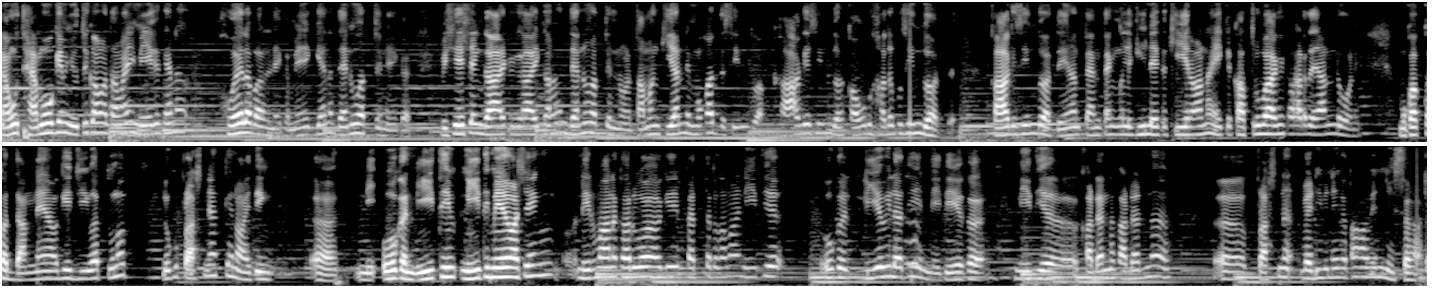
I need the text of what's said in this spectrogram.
නමුත් හැමෝගෙම යුතුකම තමයි මේක ගැන හොයල බලන එක. මේ ගැන දැනුවත්වන එක. විශේෂෙන් ගායක ගායකම දැනුවත්වන්නවා තමන් කියන්න මොකක්ද සිින්දුවක්? කාගේ සිින්දුව කවරු හදපු සිින්දුවත්ද කාගේ සිින්දුවත් එන තැන්තැන්වල කියල එක කියනවන එක කතුරුභාග කාරද යන්න ඕනේ? මොකක්වත් දන්නයාගේ ජීවත් වනොත් ලොකු ප්‍රශ්නයක් වෙනවා. ඉතින් ඕක නීති නීති මේ වශයෙන් නිර්මාණකරුවාගේ පැත්තර තමයි නීතිය ඕක ලියවිලා තියෙන්නේ. ඒක නීතිය කඩන්න කඩන්න ප්‍රශ්න වැඩිවින එක තම වෙන්න ඉස්සරට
